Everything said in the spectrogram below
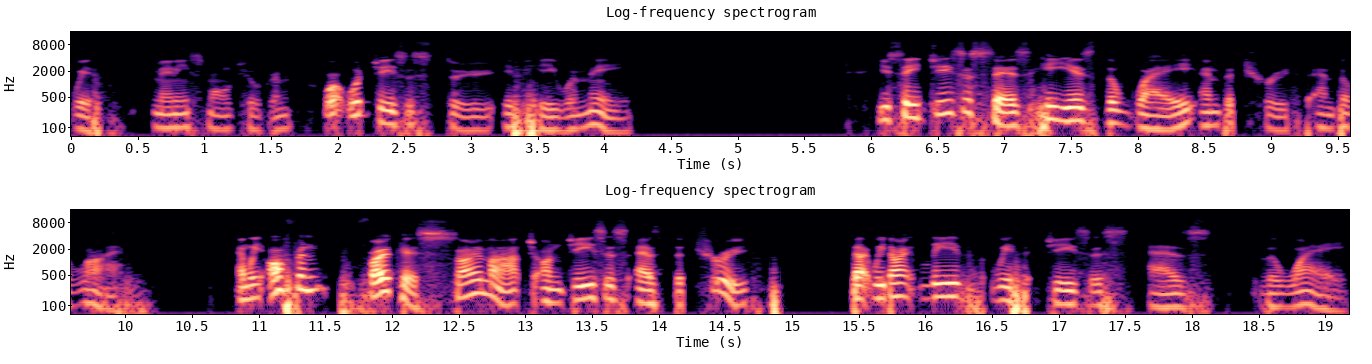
with many small children, what would Jesus do if he were me? You see, Jesus says he is the way and the truth and the life. And we often focus so much on Jesus as the truth that we don't live with Jesus as the way.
